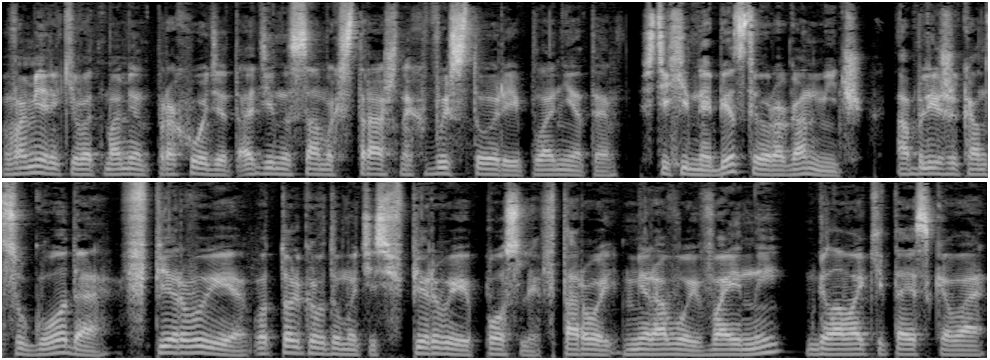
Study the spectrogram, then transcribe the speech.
В Америке в этот момент проходит один из самых страшных в истории планеты стихийное бедствие ураган Мич. А ближе к концу года впервые, вот только вдумайтесь, впервые после Второй мировой войны глава китайского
